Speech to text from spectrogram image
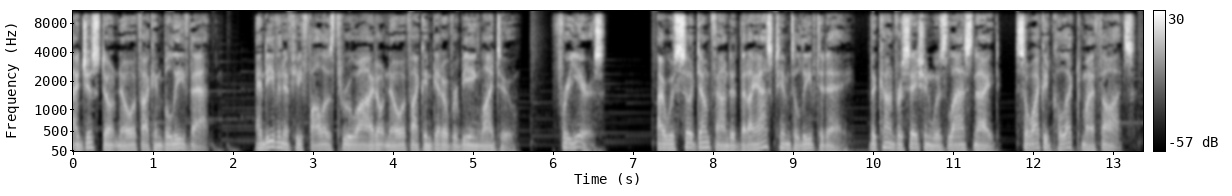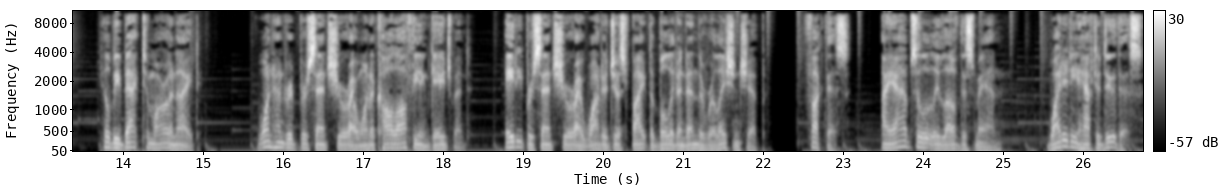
I just don't know if I can believe that. And even if he follows through I don't know if I can get over being lied to. For years. I was so dumbfounded that I asked him to leave today, the conversation was last night, so I could collect my thoughts. He'll be back tomorrow night. 100% sure I want to call off the engagement. 80% sure I want to just bite the bullet and end the relationship. Fuck this. I absolutely love this man. Why did he have to do this?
